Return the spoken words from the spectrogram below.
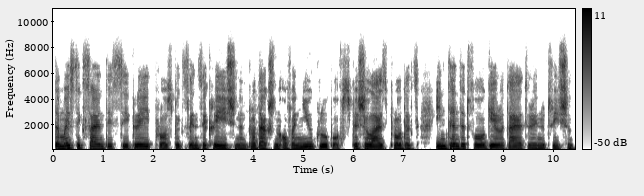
Domestic scientists see great prospects in the creation and production of a new group of specialized products intended for dietary nutrition,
